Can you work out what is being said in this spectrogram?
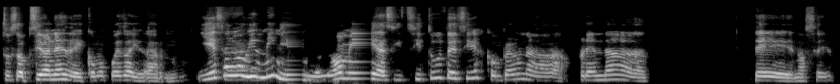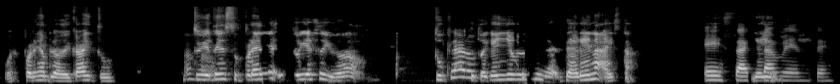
tus, opciones de cómo puedes ayudar, ¿no? Y es algo bien mínimo, ¿no? Mira, si, si tú decides comprar una prenda de, no sé, pues, por ejemplo, de Kaitu, tú ya tienes tu prenda y tú ya has ayudado. Tu, claro. tu pequeño de arena, ahí está. Exactamente.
